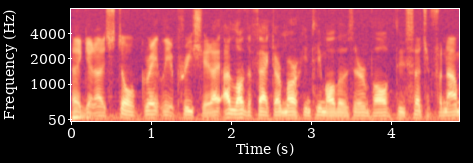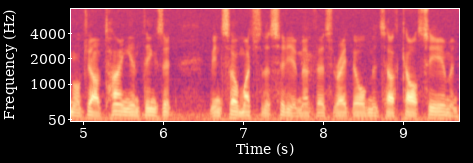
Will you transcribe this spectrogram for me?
again, I still greatly appreciate. I, I love the fact our marketing team, all those that are involved, do such a phenomenal job tying in things that mean so much to the city of Memphis, right? The old Mid South Coliseum, and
